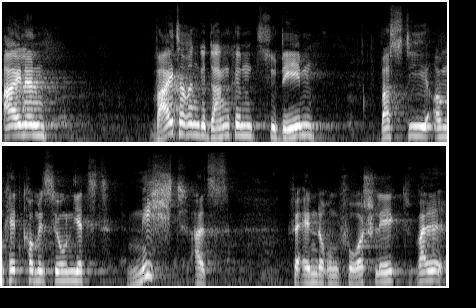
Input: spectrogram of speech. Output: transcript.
Einen weiteren Gedanken zu dem, was die Enquetekommission jetzt nicht als Veränderung vorschlägt, weil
